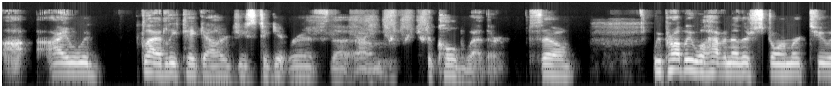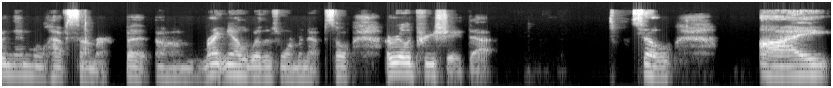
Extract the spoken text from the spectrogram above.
I would gladly take allergies to get rid of the um, the cold weather. So we probably will have another storm or two and then we'll have summer. But um, right now the weather's warming up. So I really appreciate that. So I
